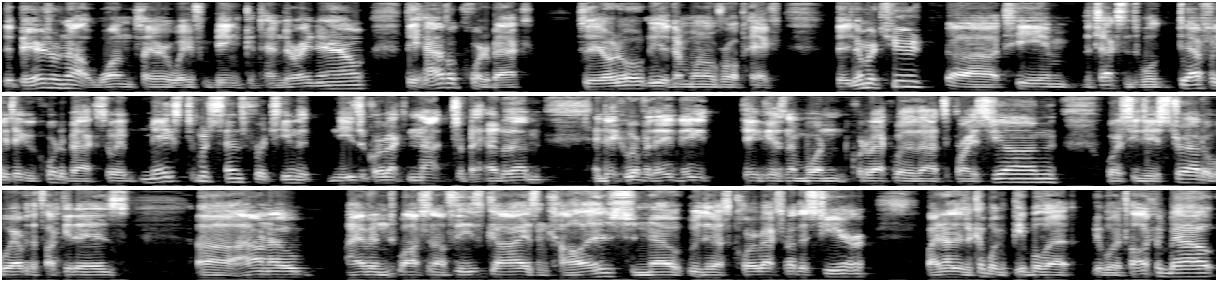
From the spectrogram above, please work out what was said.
the Bears are not one player away from being a contender right now. They have a quarterback, so they don't need a number one overall pick. The number two uh, team, the Texans, will definitely take a quarterback. So it makes too much sense for a team that needs a quarterback to not jump ahead of them and take whoever they, they think is number one quarterback, whether that's Bryce Young or CJ Stroud or whoever the fuck it is. Uh, I don't know. I haven't watched enough of these guys in college to know who the best quarterbacks are this year. But I know there's a couple of people that people are talking about.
